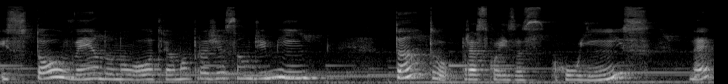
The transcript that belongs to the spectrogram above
estou vendo no outro é uma projeção de mim tanto para as coisas ruins, né?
